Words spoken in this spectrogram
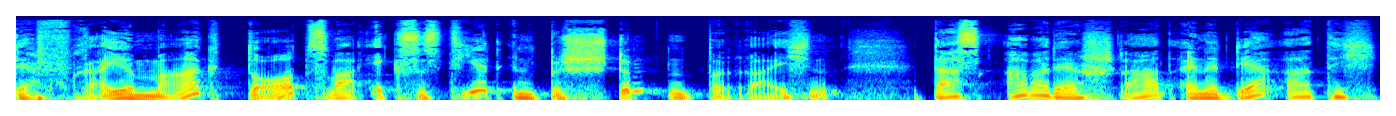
der freie Markt dort zwar existiert in bestimmten Bereichen, dass aber der Staat eine derartig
